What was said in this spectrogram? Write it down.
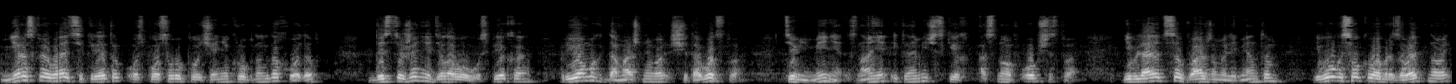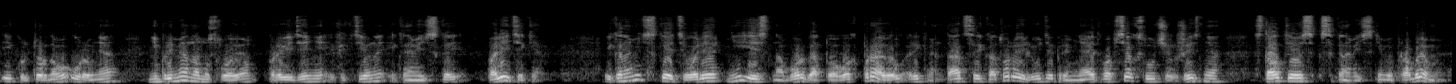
не раскрывает секретов о способах получения крупных доходов, достижении делового успеха, приемах домашнего счетоводства. Тем не менее, знание экономических основ общества являются важным элементом его высокого образовательного и культурного уровня, непременным условием проведения эффективной экономической политики. Экономическая теория не есть набор готовых правил, рекомендаций, которые люди применяют во всех случаях жизни, сталкиваясь с экономическими проблемами.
